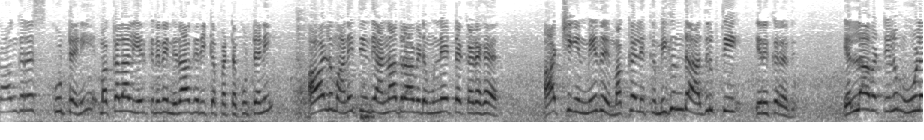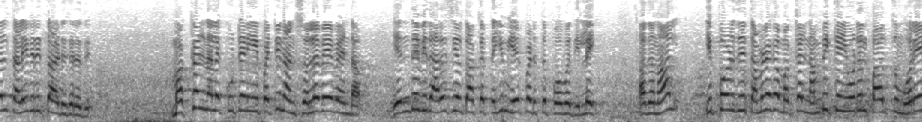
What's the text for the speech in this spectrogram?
காங்கிரஸ் கூட்டணி மக்களால் ஏற்கனவே நிராகரிக்கப்பட்ட கூட்டணி ஆளும் அனைத்து இந்திய அண்ணா திராவிட முன்னேற்ற கழக ஆட்சியின் மீது மக்களுக்கு மிகுந்த அதிருப்தி இருக்கிறது. எல்லாவற்றிலும் ஊழல் தலைவிரித்தாடுகிறது மக்கள் நல கூட்டணியை பற்றி நான் சொல்லவே வேண்டாம். எந்தவித அரசியல் தாக்கத்தையும் ஏற்படுத்தப் போவதில்லை. அதனால் இப்பொழுது தமிழக மக்கள் நம்பிக்கையுடன் பார்க்கும் ஒரே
